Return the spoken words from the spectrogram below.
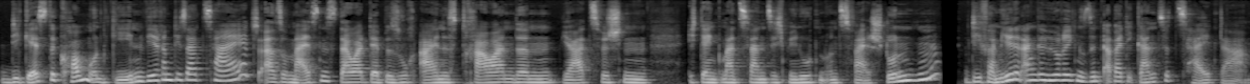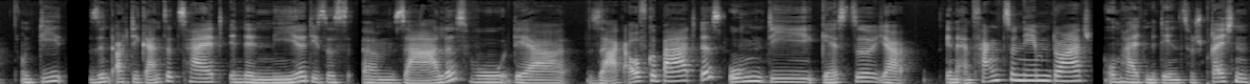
Die Gäste kommen und gehen während dieser Zeit. Also meistens dauert der Besuch eines Trauernden ja zwischen ich denke mal 20 Minuten und zwei Stunden. Die Familienangehörigen sind aber die ganze Zeit da und die sind auch die ganze Zeit in der Nähe dieses ähm, Saales, wo der Sarg aufgebahrt ist, um die Gäste ja in Empfang zu nehmen dort, um halt mit denen zu sprechen,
